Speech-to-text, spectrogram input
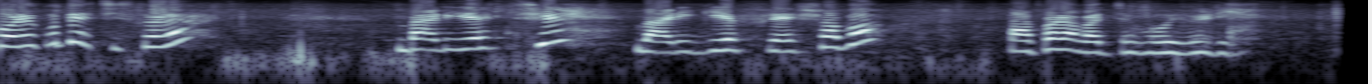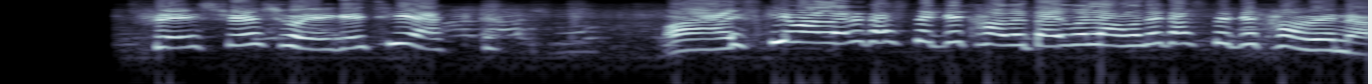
করে কোথায় আছিস তোরা? বাড়ি যাচ্ছি বাড়ি গিয়ে ফ্রেশ হব তারপর আবার যাব ওই বাড়ি। ফ্রেশ ফ্রেশ হয়ে গেছি একটা আইসক্রিম আলার কাছ থেকে খাবে তাই বলে আমাদের কাছ থেকে খাবে না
